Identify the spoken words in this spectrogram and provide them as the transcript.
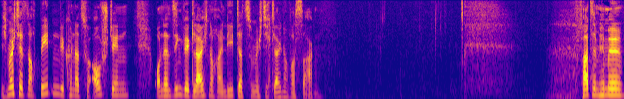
Ich möchte jetzt noch beten, wir können dazu aufstehen und dann singen wir gleich noch ein Lied, dazu möchte ich gleich noch was sagen. Vater im Himmel,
